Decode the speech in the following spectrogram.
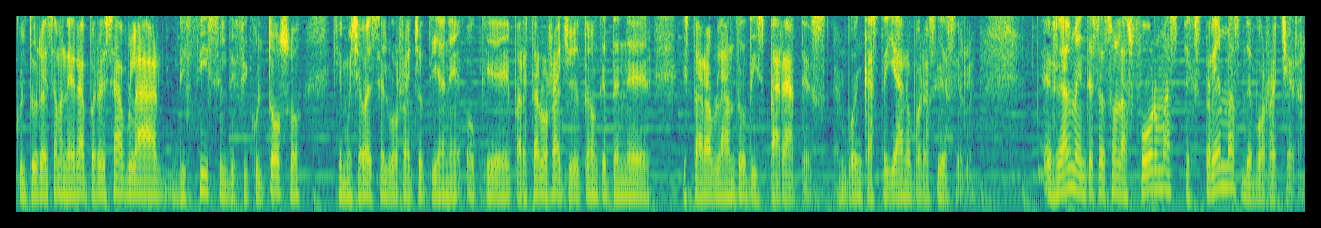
cultura de esa manera, pero es hablar difícil, dificultoso, que muchas veces el borracho tiene, o que para estar borracho yo tengo que tener, estar hablando disparates, en buen castellano, por así decirlo. Eh, realmente esas son las formas extremas de borrachera.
